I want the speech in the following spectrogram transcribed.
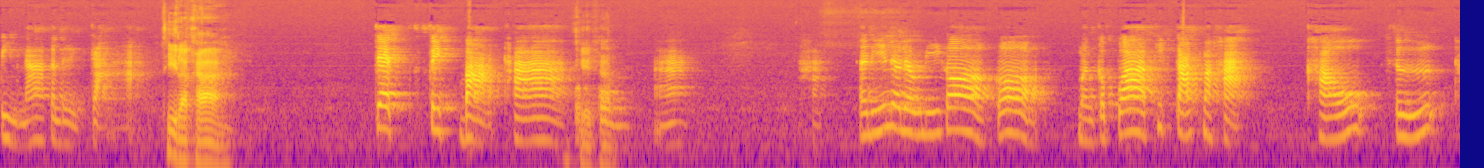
ปีหน้ากันเลยจ้าที่ราคา 70 บาทค่ะโอเคครับณอ่าค่ะอันนี้เร็วๆนี้ก็ก็เหมือนกับว่าพี่กัฟมาค่ะ เขาซื้อไท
